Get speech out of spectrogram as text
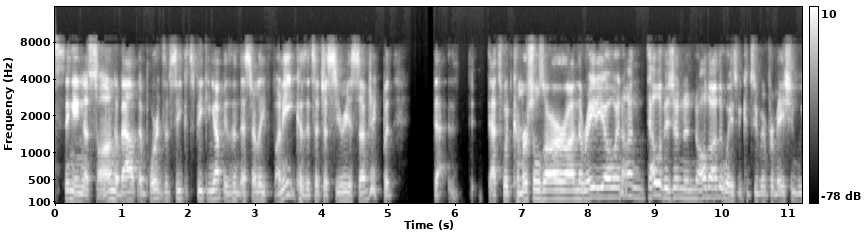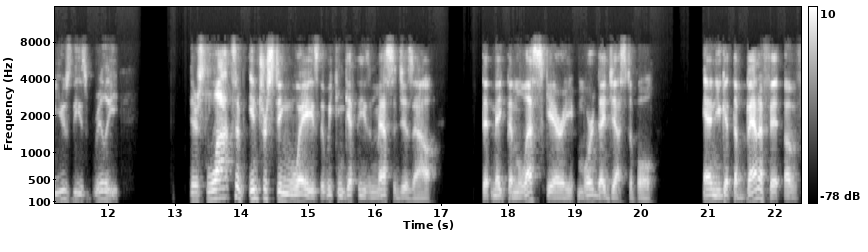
singing a song about the importance of speaking up isn't necessarily funny because it's such a serious subject, but that that's what commercials are on the radio and on television and all the other ways we consume information. We use these really there's lots of interesting ways that we can get these messages out that make them less scary, more digestible, and you get the benefit of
